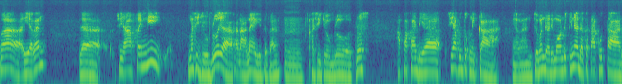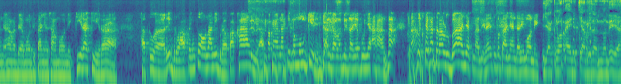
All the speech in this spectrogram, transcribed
Wah, iya kan? Nah, si Aveng nih masih jomblo ya, kan aneh gitu kan. Hmm. Masih jomblo. Terus apakah dia siap untuk nikah? Ya kan? Cuman dari Monik ini ada ketakutan. Ya, Ada mau ditanya sama Monik, kira-kira satu hari Bro Aveng tuh onani berapa kali? Apakah nanti memungkinkan kalau misalnya punya anak? Takutnya kan terlalu banyak nanti. Nah, itu pertanyaan dari Monik. yang keluar encer dan nanti ya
